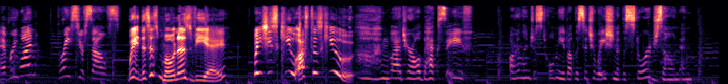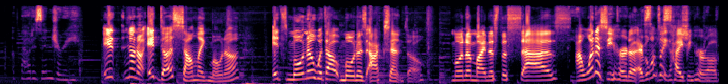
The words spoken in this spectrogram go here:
Everyone, brace yourselves. Wait, this is Mona's VA. Wait, she's cute. Asta's cute. Oh, I'm glad you're all back safe. Arlan just told me about the situation at the storage zone and about his injury. It no no, it does sound like Mona. It's Mona without Mona's accent though. Mona minus the sass. I want to see her to. Everyone's like hyping her up.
